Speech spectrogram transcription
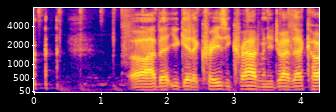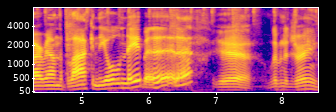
oh, I bet you get a crazy crowd when you drive that car around the block in the old neighborhood, huh? Yeah, living the dream.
